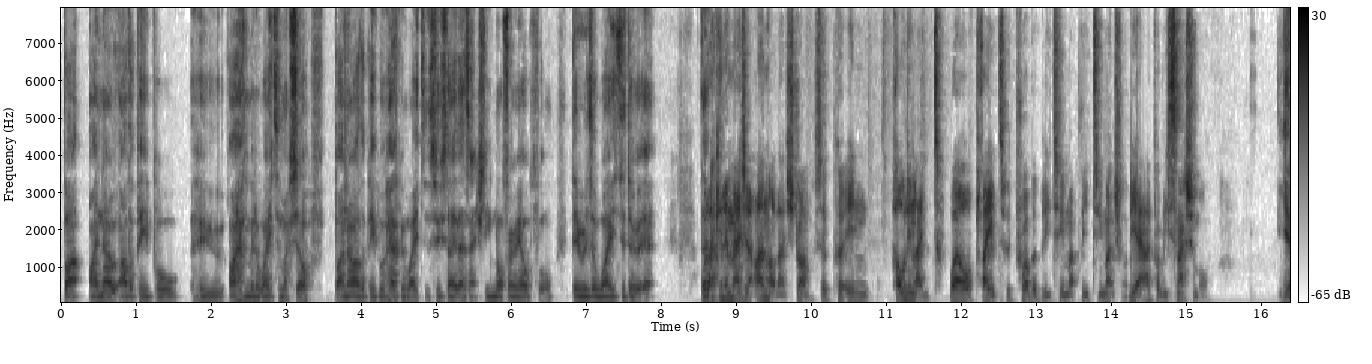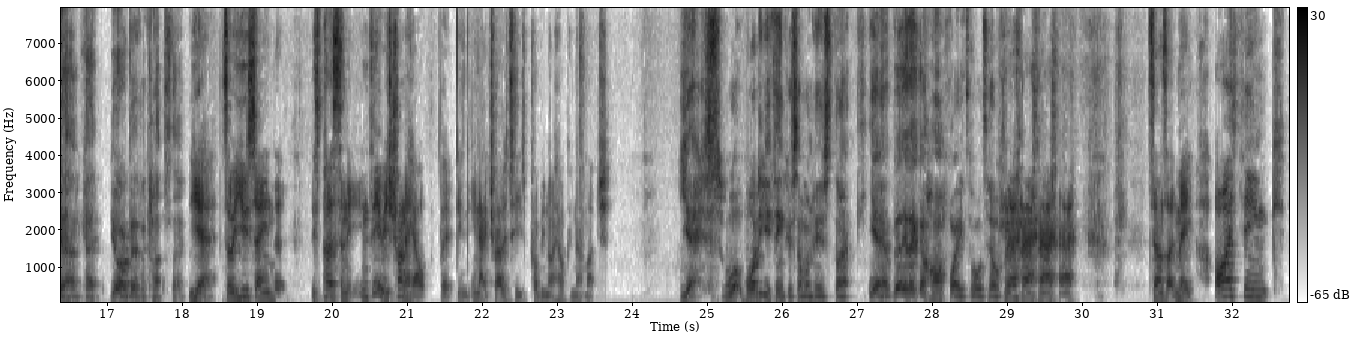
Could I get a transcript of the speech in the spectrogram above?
But I know other people who I haven't been a waiter myself, but I know other people who have been waiters who say that's actually not very helpful. There is a way to do it. Well, I can imagine I'm not that strong, so putting holding like twelve plates would probably too much be too much. Yeah, I'd probably smash them all. Yeah, okay. You're a bit of a klutz though. Yeah. So are you saying that this person, in theory, is trying to help, but in, in actuality, is probably not helping that much? Yes. What What do you think of someone who's like, yeah, but they go halfway towards help? Sounds like me. I think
